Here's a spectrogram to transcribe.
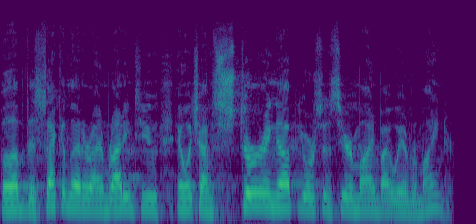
beloved, the second letter I am writing to you, in which I'm stirring up your sincere mind by way of reminder.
